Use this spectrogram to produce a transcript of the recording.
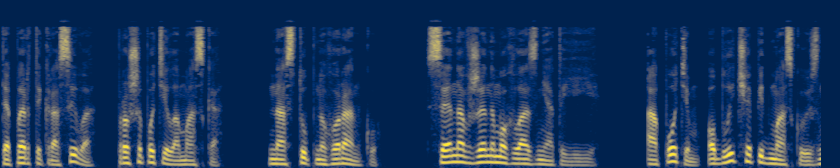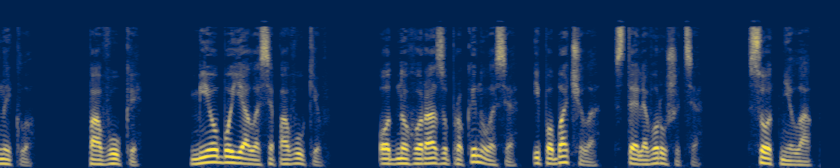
Тепер ти красива, прошепотіла маска. Наступного ранку. Сена вже не могла зняти її. А потім обличчя під маскою зникло. Павуки. Міо боялася павуків. Одного разу прокинулася і побачила, стеля ворушиться. Сотні лап.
